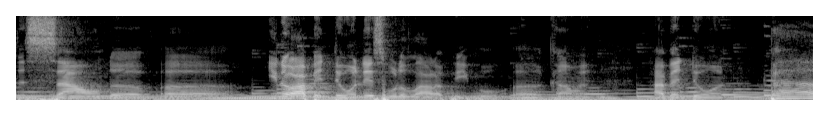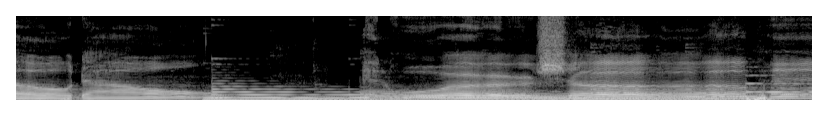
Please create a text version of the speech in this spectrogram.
the sound of uh you know I've been doing this with a lot of people uh coming. I've been doing bow down and worship him.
